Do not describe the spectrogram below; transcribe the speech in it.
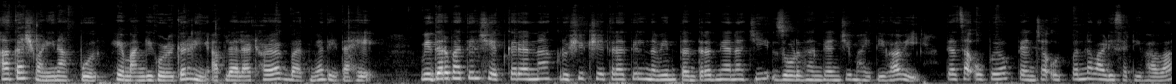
आकाशवाणी नागपूर हे मांगी गोळकर्णी आपल्याला ठळक बातम्या देत आहे. विदर्भातील शेतकऱ्यांना कृषी क्षेत्रातील नवीन तंत्रज्ञानाची जोडधंद्यांची माहिती व्हावी त्याचा उपयोग त्यांच्या उत्पन्न वाढीसाठी व्हावा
